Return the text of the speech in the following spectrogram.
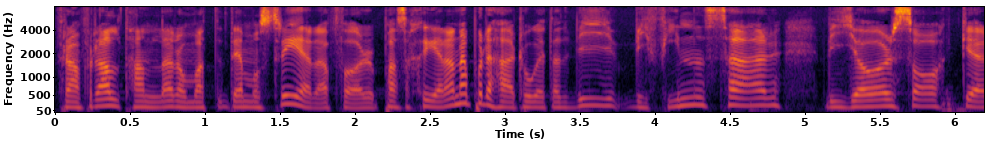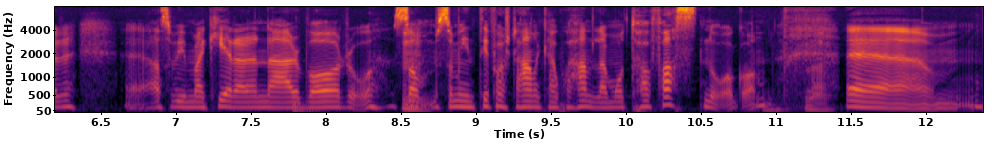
framförallt handlar om att demonstrera för passagerarna på det här tåget att vi, vi finns här, vi gör saker, eh, alltså vi markerar en närvaro som, Mm. som inte i första hand kanske handlar om att ta fast någon. Ehm,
